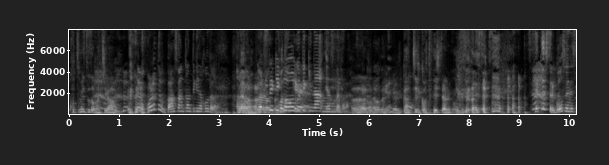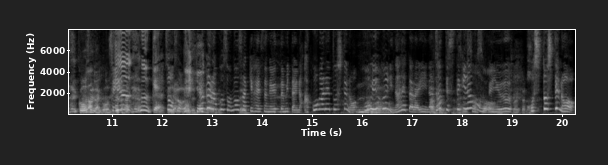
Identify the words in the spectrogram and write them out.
骨密度が違う。でもこれは多分晩餐館的なことだから。あの小道具的なやつだから。なるほどね。ねがっちり固定してあるかもしれない合成だ合成っていう風景。そうそう。だからこそのさっき林さんが言ったみたいな憧れとしてのうん。こういう風になれたらいいな、まあだって素敵だもんっていう星としての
